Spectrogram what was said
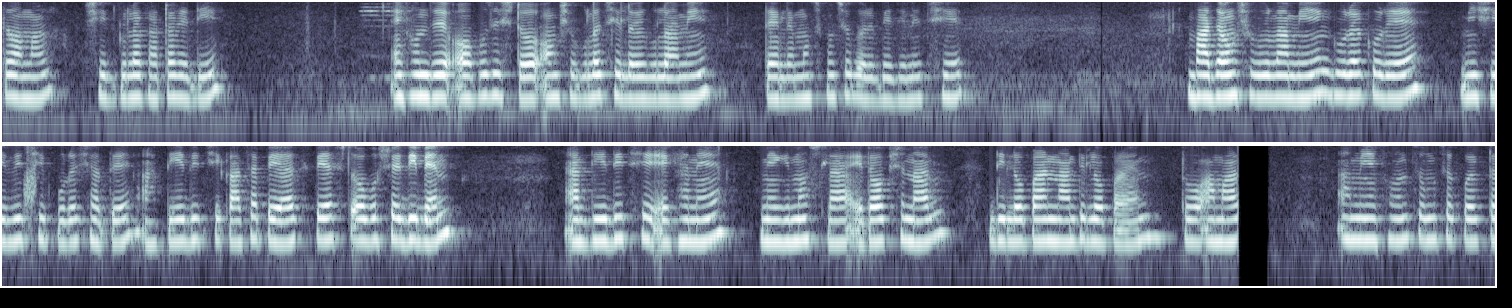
তো আমার শীটগুলো কাটা রেডি এখন যে অবশিষ্ট অংশগুলো ছিল, এগুলো আমি তেলে মুচমুচো করে ভেজে নিচ্ছি। ভাজা অংশগুলো আমি গুঁড়া করে মিশিয়ে দিচ্ছি পুরের সাথে, আর দিয়ে দিচ্ছি কাঁচা পেঁয়াজ। পেঁয়াজটা অবশ্যই দিবেন। আর দিয়ে দিচ্ছি এখানে ম্যাগি মশলা, এটা অপশনাল দিলেও পারেন, না দিলেও পারেন। তো আমার, আমি এখন চমচা কয়েকটা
